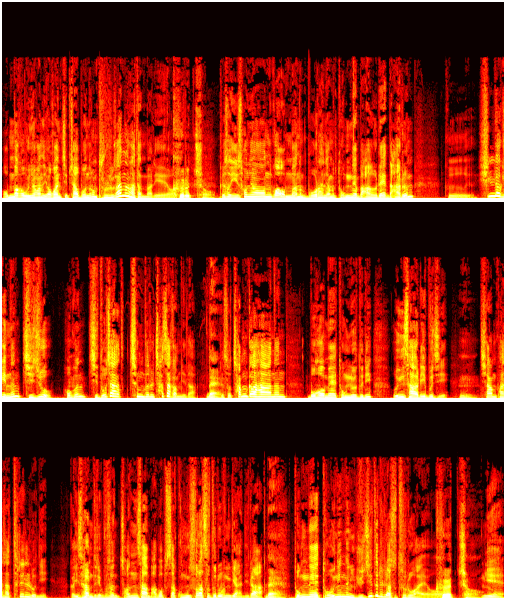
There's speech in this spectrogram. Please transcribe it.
엄마가 운영하는 여관집 자본으로는 불가능하단 말이에요. 그렇죠. 그래서 이 소년과 엄마는 뭘 하냐면 동네 마을에 나름 그 실력 있는 지주 혹은 지도자층들을 찾아갑니다. 네. 그래서 참가하는 모험의 동료들이 의사 리브지, 음. 치안판사 트릴로니. 그러니까 이 사람들이 무슨 전사, 마법사, 공수라서 들어온 게 아니라 네. 동네에 돈 있는 유지들이라서 들어와요. 그렇죠. 예.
